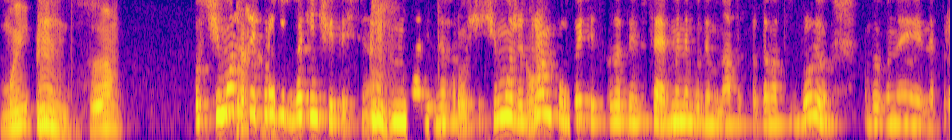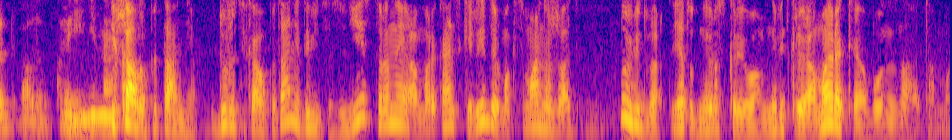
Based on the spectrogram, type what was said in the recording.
Ми з Ось чи може цей продаж закінчитися навіть за гроші? Чи може Ну- Трамп вийти і сказати, все, ми не будемо НАТО продавати зброю, аби вони не передавали Україні нашу? Цікаве питання. Дуже цікаве питання. Дивіться, з однієї сторони, американський лідер максимально жадібний. Ну, відверто. Я тут не розкрию вам, не відкрию Америки або не знаю там е,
